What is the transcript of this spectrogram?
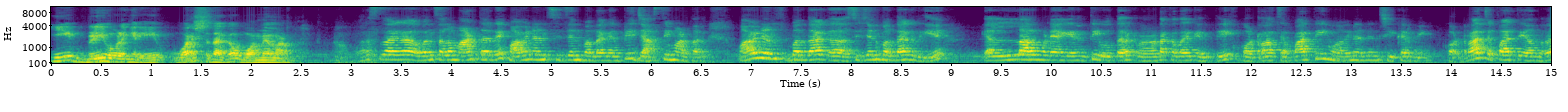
ಈ ಬಿಳಿ ಹೋಳಿಗೆ ರೀ ವರ್ಷದಾಗ ಒಮ್ಮೆ ಮಾಡ್ತಾರೆ. ವರ್ಷದಾಗ ಒಂದ್ಸಲ ಮಾಡ್ತಾರ್ರಿ ಮಾವಿನ ಹಣ್ಣು ಸೀಸನ್ ಬಂದಾಗಂತಿ ಜಾಸ್ತಿ ಮಾಡ್ತಾರೆ. ಮಾವಿನ ಹಣ್ಣು ಬಂದಾಗ ಸೀಸನ್ ಬಂದಾಗ್ರಿ ಎಲ್ಲಾರ ಮನ್ಯಾಗ ಏನಂತಿ ಉತ್ತರ ಕರ್ನಾಟಕದಾಗ ಏನಂತಿ ಕೊಟ್ರ ಚಪಾತಿ, ಮಾವಿನ ಹಣ್ಣಿನ ಸೀಕರ್ಣಿ ಕೊಟ್ರ ಚಪಾತಿ ಅಂದ್ರ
